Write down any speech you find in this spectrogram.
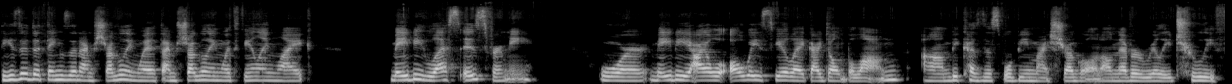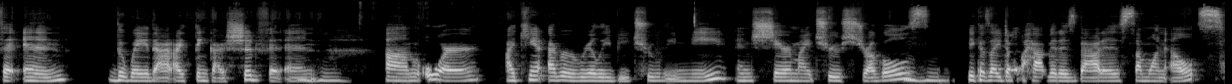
these are the things that I'm struggling with. I'm struggling with feeling like maybe less is for me, or maybe I will always feel like I don't belong um, because this will be my struggle and I'll never really truly fit in the way that I think I should fit in. Mm-hmm. Um, or I can't ever really be truly me and share my true struggles mm-hmm. because I don't have it as bad as someone else.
